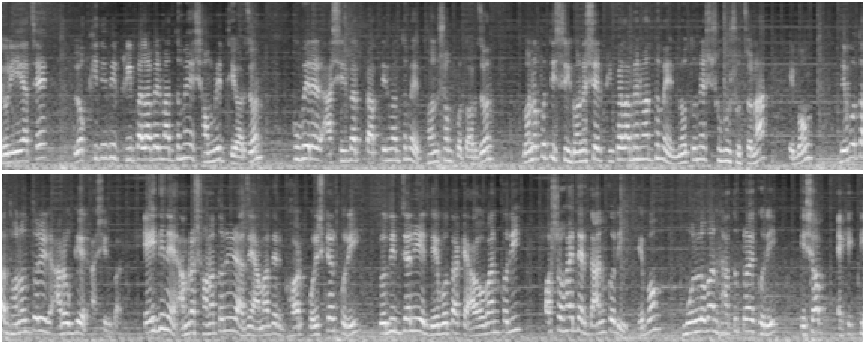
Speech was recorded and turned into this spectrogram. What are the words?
জড়িয়ে আছে লক্ষ্মী দেবীর কৃপা লাভের মাধ্যমে সমৃদ্ধি অর্জন, কুবেরের আশীর্বাদ প্রাপ্তির মাধ্যমে ধন সম্পদ অর্জন, গণপতি শ্রী গণেশের কৃপা লাভের মাধ্যমে নতুনের শুভ সূচনা এবং দেবতা ধনন্তরীর আরোগ্যের আশীর্বাদ। এই দিনে আমরা সনাতনীরা যে আমাদের ঘর পরিষ্কার করি, প্রদীপ জ্বালিয়ে দেবতাকে আহ্বান করি, অসহায়দের দান করি এবং মূল্যবান ধাতু ক্রয় করি, এসব এক একটি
